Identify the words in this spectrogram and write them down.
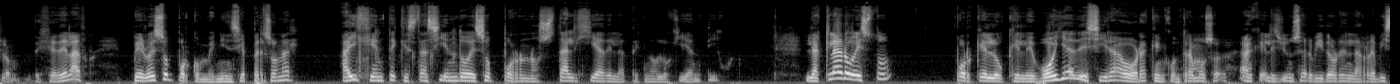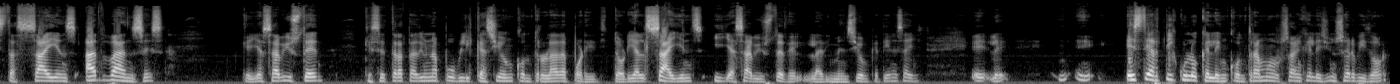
lo dejé de lado, pero eso por conveniencia personal. Hay gente que está haciendo eso por nostalgia de la tecnología antigua. Le aclaro esto porque lo que le voy a decir ahora, que encontramos Ángeles y un servidor en la revista Science Advances, que ya sabe usted que se trata de una publicación controlada por Editorial Science, y ya sabe usted la dimensión que tiene Science, eh, eh, este artículo que le encontramos Los Ángeles y un servidor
